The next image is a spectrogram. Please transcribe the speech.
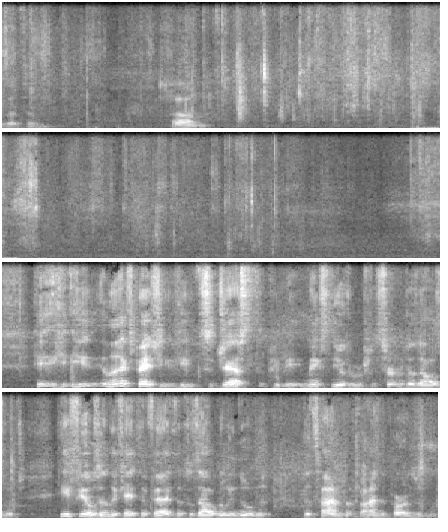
that's, um, um, he, he, he, in the next page, he, he suggests, he, he makes the for certain chazals, which he feels indicate the fact that Chazal really knew the, the time behind the paradigm.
